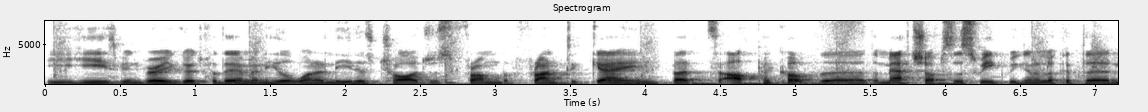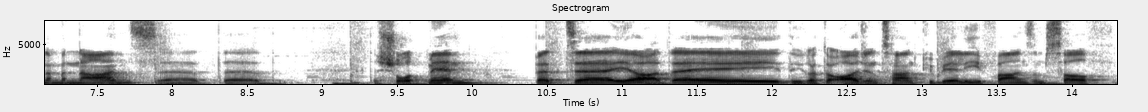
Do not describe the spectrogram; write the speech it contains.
he, he's been very good for them and he'll want to lead his charges from the front again. But our pick of the, the matchups this week, we're going to look at the number nines, uh, the, the short men. But uh, yeah, they they got the Argentine Cubelli finds himself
